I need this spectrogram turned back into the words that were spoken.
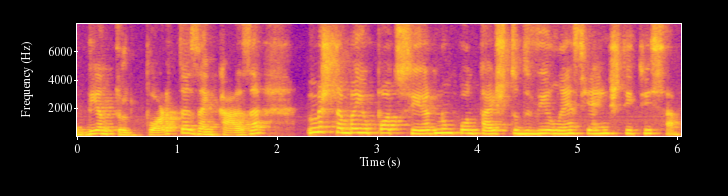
dentro de portas, em casa, mas também o pode ser num contexto de violência em instituição.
